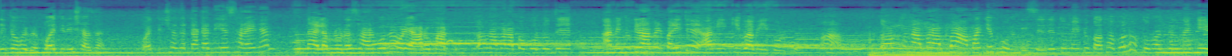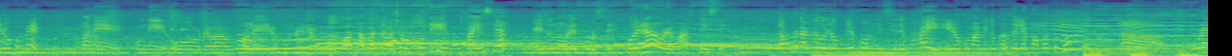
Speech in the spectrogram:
দিতে হবে পঁয়ত্রিশ হাজার। পঁয়ত্রিশ হাজার টাকা দিয়ে ছাড়াই নেন, নাহলে আমরা ওরা ছাড়বো না, ওরে আরও মারবো। তখন আমার আব্বা বলল যে, আমি তো গ্রামের বাড়িতে, আমি কীভাবে ই করব? হ্যাঁ তখন আমার আব্বা আমাকে ফোন দিছে যে, তুমি একটু কথা বলো তোমার নাকি এরকমের? মানে উনি ওর বলে এরকমের কথাবার্তা অসম্মতি পাইছে এই জন্য ওরে ধরছে, কইরা ওরে মারতেছে। তখন আমি ওই লোককে ফোন দিছি যে, ভাই, এরকম আমি তো ফজলের মামা তো ওরা,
